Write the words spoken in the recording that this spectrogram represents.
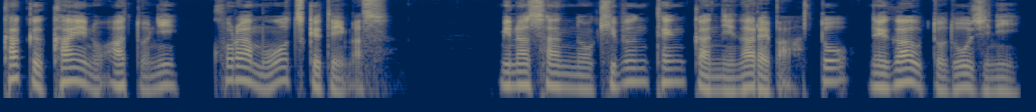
各回の後にコラムをつけています。皆さんの気分転換になればと願うと同時に、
